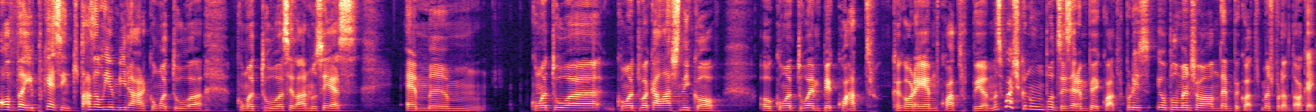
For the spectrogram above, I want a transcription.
odeio, porque é assim, tu estás ali a mirar com a tua, com a tua, sei lá, no CS, M, com a tua, com a tua Kalashnikov, ou com a tua MP4, que agora é M4P, mas eu acho que no 1.6 era MP4, por isso eu pelo menos chamava-me de MP4, mas pronto, ok.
